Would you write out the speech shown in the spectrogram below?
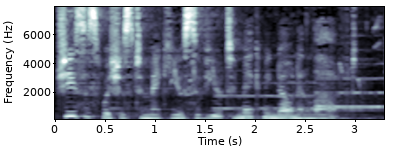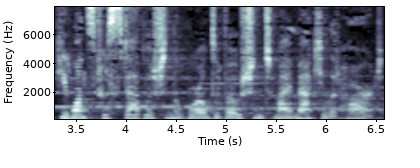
Jesus wishes to make use of you to make me known and loved. He wants to establish in the world devotion to my Immaculate Heart.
